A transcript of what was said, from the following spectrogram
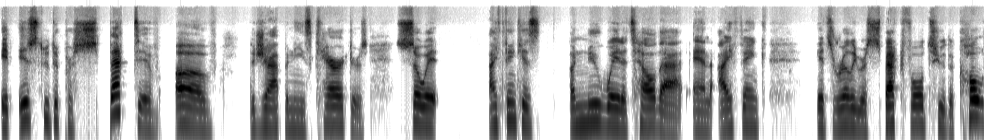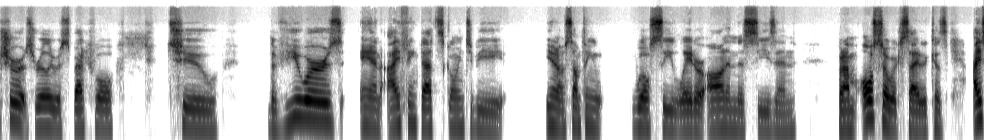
it is through the perspective of the Japanese characters. So it I think is a new way to tell that and I think it's really respectful to the culture, it's really respectful to the viewers and I think that's going to be you know something we'll see later on in this season. But I'm also excited cuz I,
